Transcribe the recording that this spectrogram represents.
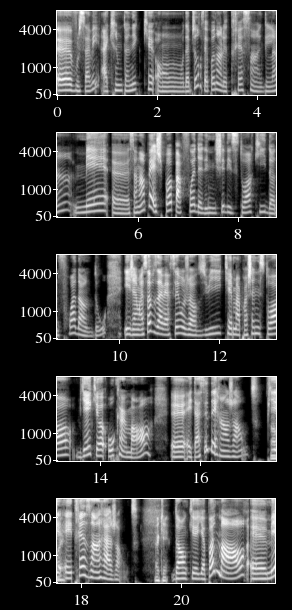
Euh, vous le savez, à Crime Tonic, on, d'habitude, on ne fait pas dans le très sanglant, mais euh, ça n'empêche pas parfois de dénicher des histoires qui donnent froid dans le dos. Et j'aimerais ça vous avertir aujourd'hui que ma prochaine histoire, bien qu'il n'y ait aucun mort, euh, est assez dérangeante, puis Ah ouais? est très enrageante. OK. Donc, il n'y a pas de mort, euh, mais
